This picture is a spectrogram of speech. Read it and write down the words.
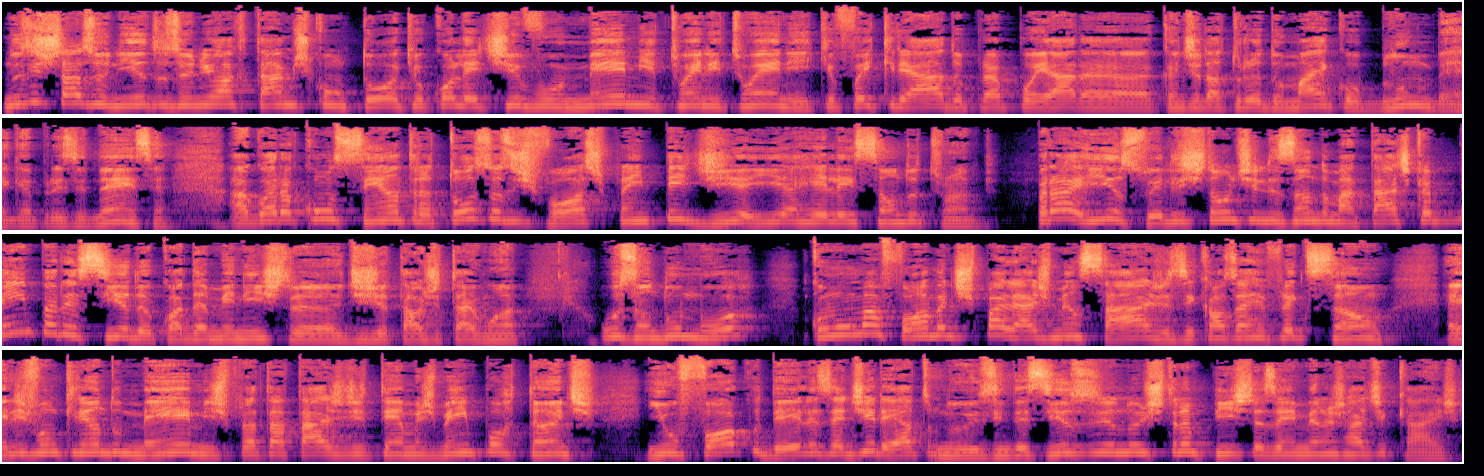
nos Estados Unidos, o New York Times contou que o coletivo Meme 2020, que foi criado para apoiar a candidatura do Michael Bloomberg à presidência, agora concentra todos os esforços para impedir aí a reeleição do Trump. Para isso, eles estão utilizando uma tática bem parecida com a da ministra digital de Taiwan, usando o humor como uma forma de espalhar as mensagens e causar reflexão. Eles vão criando memes para tratar de temas bem importantes, e o foco deles é direto nos indecisos e nos trampistas aí menos radicais.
